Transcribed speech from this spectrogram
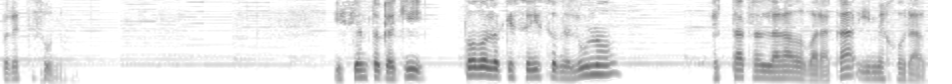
pero este es uno. Y siento que aquí todo lo que se hizo en el 1 está trasladado para acá y mejorado.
